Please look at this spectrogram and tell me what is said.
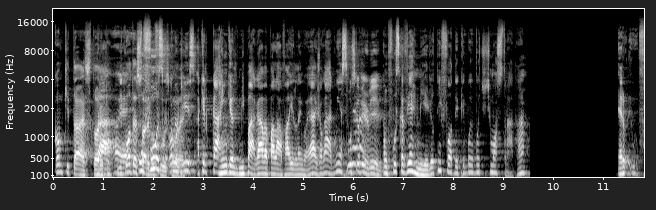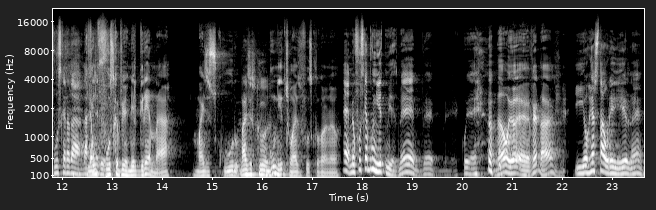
Como que tá a história? Tá, me é, conta a história Fusca, do Fusca, como eu comandante. disse, aquele carrinho que ele me pagava para lavar ele lá em Goiás, jogar aguinha assim. Fusca era- vermelho. É um Fusca vermelho. Eu tenho foto daqui, eu vou te mostrar, tá? Era, o Fusca era da, da Ele é um filha dele. Fusca vermelho grenar, mais escuro. Mais escuro. Bonito demais o Fusca do coronel. É, meu Fusca é bonito mesmo. É, é- é co- é- Não, eu- é verdade. E eu restaurei ele, né?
